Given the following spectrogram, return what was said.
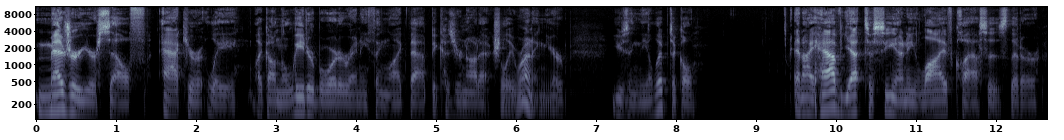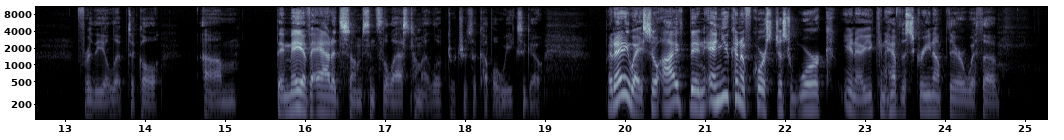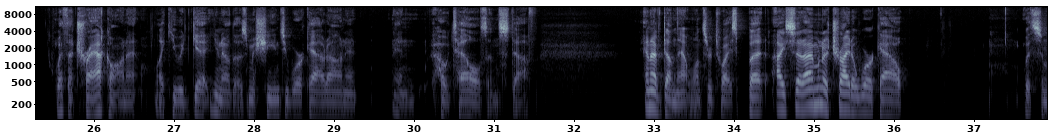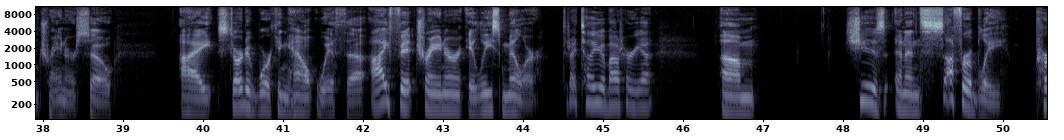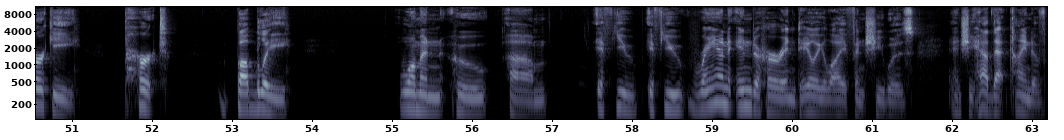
measure yourself accurately, like on the leaderboard or anything like that, because you're not actually running. You're using the elliptical. And I have yet to see any live classes that are for the elliptical. Um, they may have added some since the last time I looked, which was a couple weeks ago. But anyway, so I've been, and you can of course just work. You know, you can have the screen up there with a with a track on it, like you would get, you know, those machines you work out on in hotels and stuff. And I've done that once or twice, but I said I'm going to try to work out with some trainers. So I started working out with uh, iFit trainer Elyse Miller. Did I tell you about her yet? Um, she is an insufferably perky, pert, bubbly woman who um, if you if you ran into her in daily life and she was and she had that kind of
